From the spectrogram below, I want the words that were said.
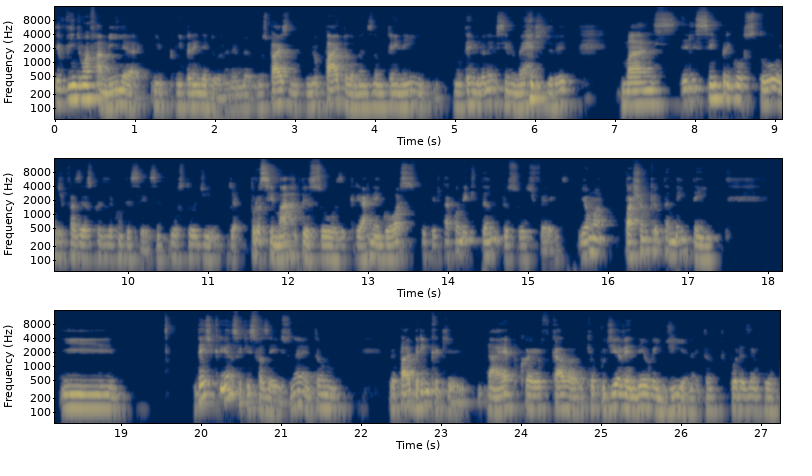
eu vim de uma família empreendedora, né? Meus pais, meu pai pelo menos não tem nem, não terminou nem o ensino médio direito, mas ele sempre gostou de fazer as coisas acontecerem, sempre gostou de, de aproximar pessoas e criar negócios, porque ele está conectando pessoas diferentes. E é uma paixão que eu também tenho. E desde criança eu quis fazer isso, né? Então, meu pai brinca que na época eu ficava, o que eu podia vender, eu vendia, né? Então, por exemplo,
